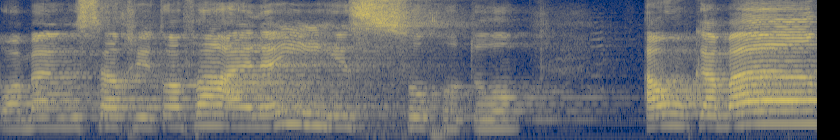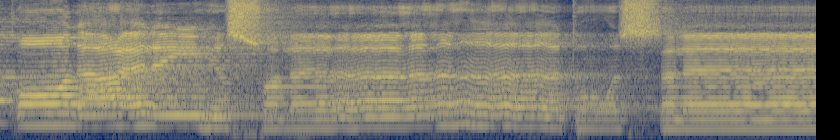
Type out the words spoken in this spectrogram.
ومن سخط فعليه السخط. أو كما قال عليه الصلاة والسلام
